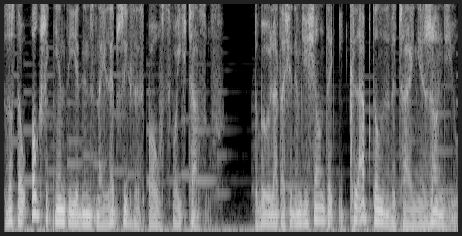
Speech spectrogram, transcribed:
został okrzyknięty jednym z najlepszych zespołów swoich czasów. To były lata 70. i Clapton zwyczajnie rządził.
